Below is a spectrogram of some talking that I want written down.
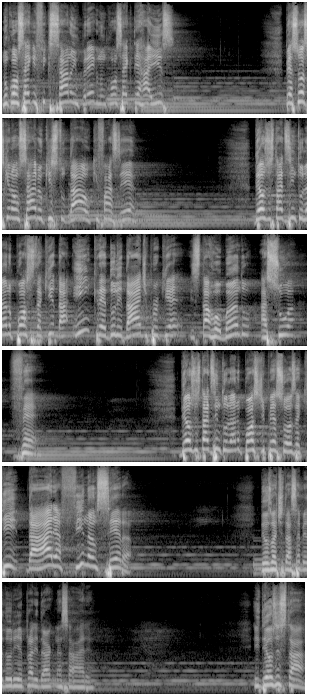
não conseguem fixar no emprego, não conseguem ter raiz. Pessoas que não sabem o que estudar, o que fazer. Deus está desentulhando postos aqui da incredulidade porque está roubando a sua fé. Deus está desentulhando postos de pessoas aqui da área financeira. Deus vai te dar sabedoria para lidar nessa área. E Deus está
